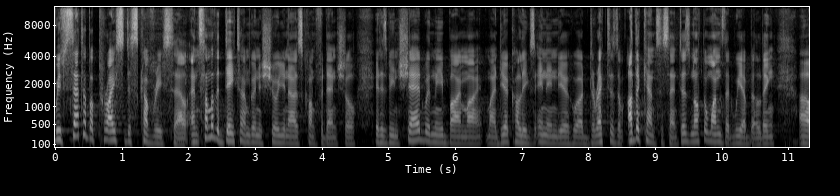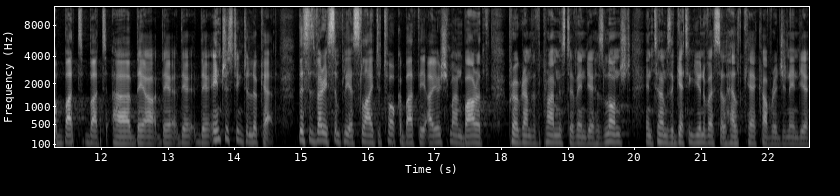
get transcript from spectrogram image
We've set up a price discovery cell, and some of the data I'm going to show you now is confidential. It has been shared with me by my, my dear colleagues in India who are directors of other cancer centers, not the ones that we are building, uh, but, but uh, they are, they're, they're, they're interesting to look at. This is very simply a slide to talk about the Ayushman Bharat program that the Prime Minister of India has launched in terms of getting universal health care coverage in India,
